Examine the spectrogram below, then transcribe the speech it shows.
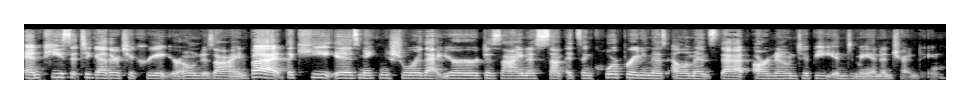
and piece it together to create your own design. But the key is making sure that your design is some it's incorporating those elements that are known to be in demand and trending.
